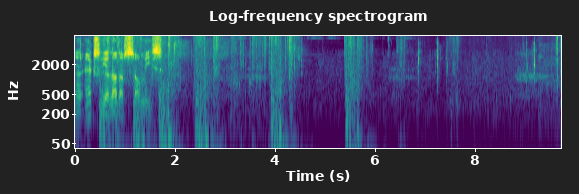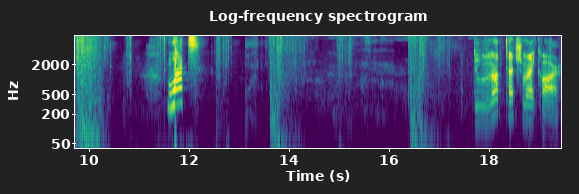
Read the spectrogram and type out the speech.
There are actually a lot of zombies. What? Do not touch my car.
